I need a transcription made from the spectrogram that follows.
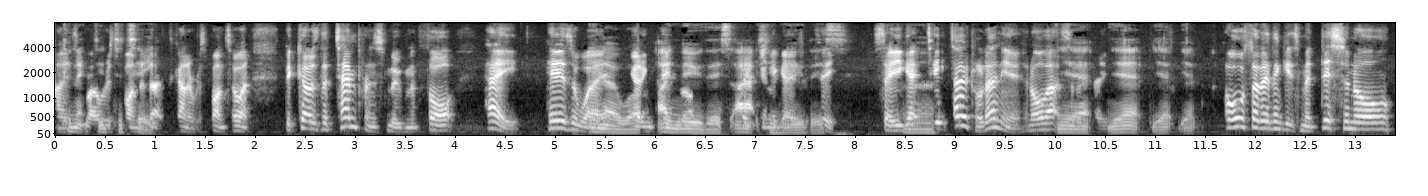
connected well to tea? That's kind of response I want because the temperance movement thought, "Hey, here's a way." You know what? I knew this. I actually knew this. Tea. So you get uh, teetotal, don't you, and all that yeah, sort of thing. Yeah, yeah, yeah. Also, they think it's medicinal.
